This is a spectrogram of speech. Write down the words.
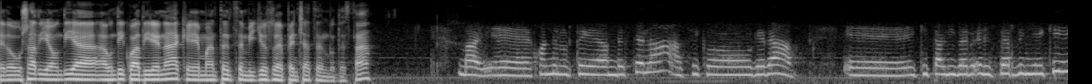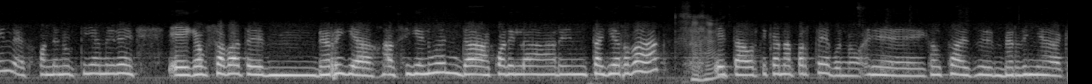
edo usadio handia handikoa direnak e, mantentzen bituzu pentsatzen dut, ezta? Bai, e, joan den urtean bezala, hasiko gera, e, ekitaldi ber, ezberdinekin, ez joan den urtean ere, e, gauza bat e, berria hasi genuen da akuarelaren tailer bat, eta hortikan aparte, bueno, e, gauza ez berdinak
